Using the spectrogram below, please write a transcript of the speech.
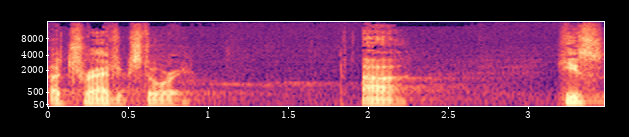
a tragic story. Uh, he's,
